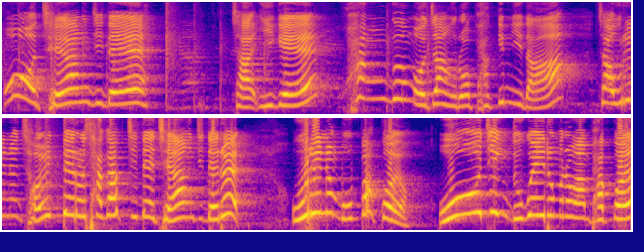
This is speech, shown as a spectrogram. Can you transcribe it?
어 재앙지대. 자 이게 황금 어장으로 바뀝니다. 자 우리는 절대로 사각지대, 재앙지대를 우리는 못 바꿔요. 오직 누구의 이름으로만 바꿔요?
